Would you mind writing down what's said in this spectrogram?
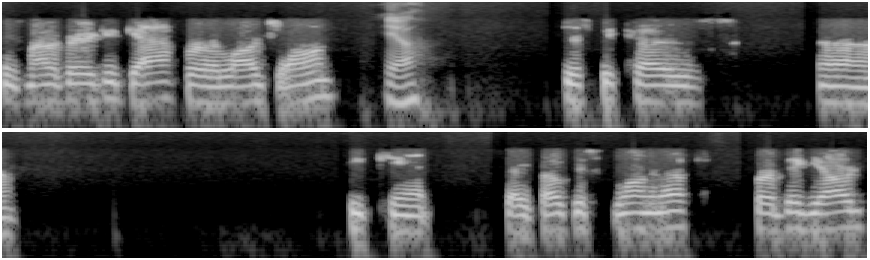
is not a very good guy for a large lawn, yeah, just because uh, he can't stay focused long enough for a big yard.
